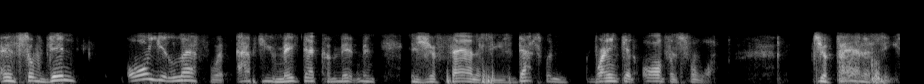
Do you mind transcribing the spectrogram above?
And so then all you're left with after you make that commitment is your fantasies. That's what ranking off is for. Your fantasies.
